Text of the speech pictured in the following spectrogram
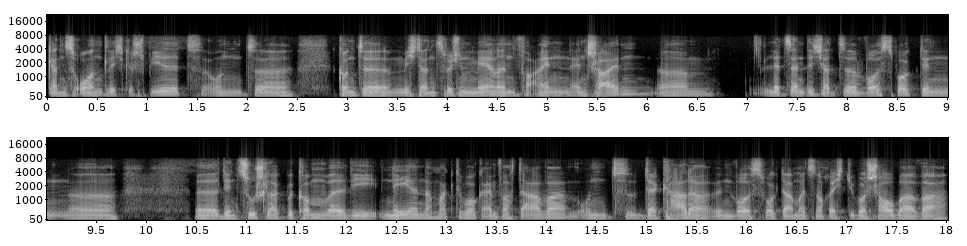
ganz ordentlich gespielt und äh, konnte mich dann zwischen mehreren Vereinen entscheiden. Ähm, letztendlich hat Wolfsburg den äh, äh, den Zuschlag bekommen, weil die Nähe nach Magdeburg einfach da war und der Kader in Wolfsburg damals noch recht überschaubar war.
